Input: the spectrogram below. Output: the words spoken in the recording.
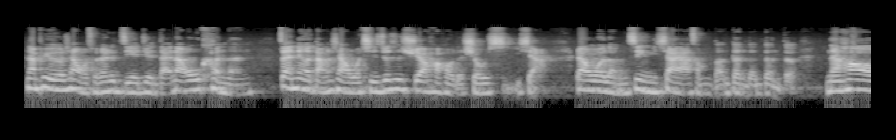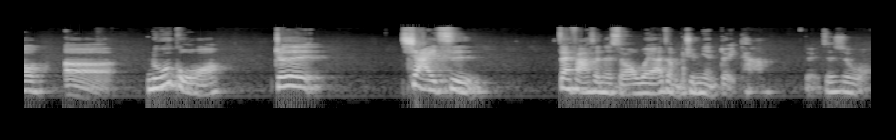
那譬如说像我纯粹是职业倦怠，那我可能在那个当下，我其实就是需要好好的休息一下，让我冷静一下呀，什么等等等等的。然后呃，如果就是下一次再发生的时候，我要怎么去面对它？对，这是我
